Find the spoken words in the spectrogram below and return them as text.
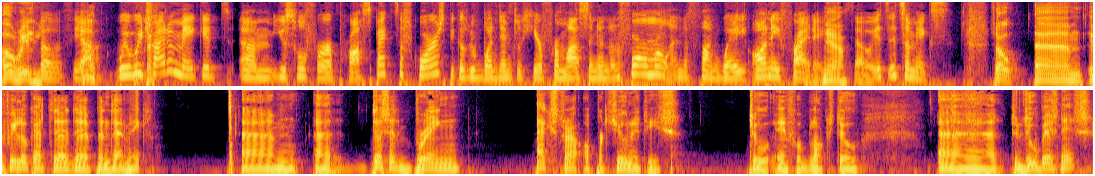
Oh, really? Both, yeah. Oh, we we okay. try to make it um, useful for our prospects, of course, because we want them to hear from us in an informal and a fun way on a Friday. Yeah. So it's it's a mix. So, um, if we look at the, the pandemic, um, uh, does it bring extra opportunities to Infoblox to uh, to do business?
